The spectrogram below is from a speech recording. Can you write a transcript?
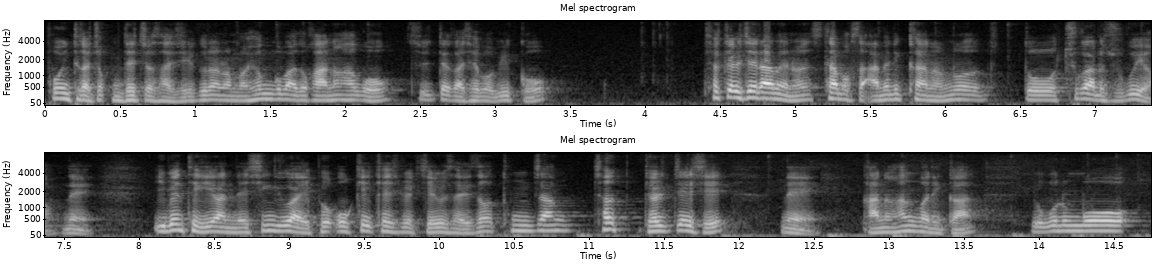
포인트가 조금 됐죠 사실. 그러나 뭐 현금화도 가능하고 쓸 때가 제법 있고 첫 결제라면은 스타벅스 아메리카노로 또 추가로 주고요. 네. 이벤트 기간 내 신규 가입 후 OK 캐시백 제휴사에서 통장 첫 결제 시 네, 가능한 거니까 요거는 뭐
